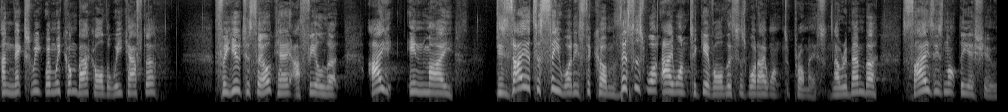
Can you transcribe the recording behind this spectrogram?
and next week, when we come back, or the week after, for you to say, okay, I feel that I, in my desire to see what is to come, this is what I want to give, or this is what I want to promise. Now remember, size is not the issue.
